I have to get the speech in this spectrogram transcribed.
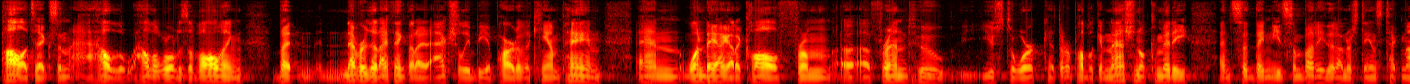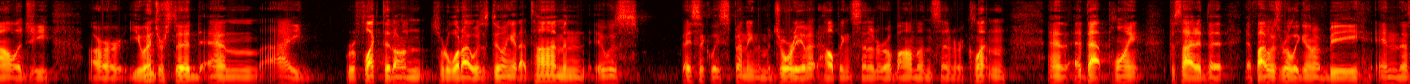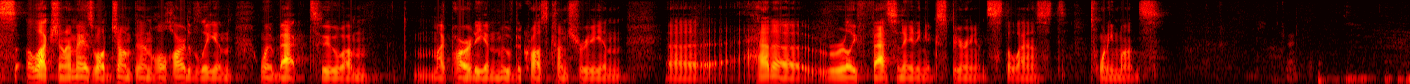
politics and how the, how the world is evolving, but never did I think that I'd actually be a part of a campaign. And one day I got a call from a, a, friend who used to work at the Republican National Committee and said they need somebody that understands technology. Are you interested? And I reflected on sort of what I was doing at that time, and it was basically spending the majority of it helping Senator Obama and Senator Clinton and at that point decided that if I was really going to be in this election, I may as well jump in wholeheartedly and went back to um, my party and moved across country and uh, had a really fascinating experience the last 20 months.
